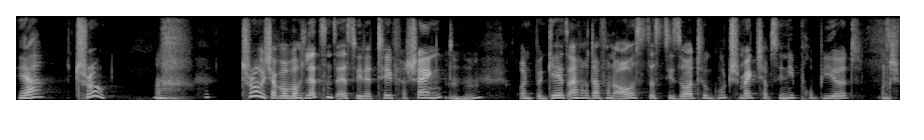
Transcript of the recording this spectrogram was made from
Ja, true. true. Ich habe aber auch letztens erst wieder Tee verschenkt Mhm. und gehe jetzt einfach davon aus, dass die Sorte gut schmeckt. Ich habe sie nie probiert. Und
